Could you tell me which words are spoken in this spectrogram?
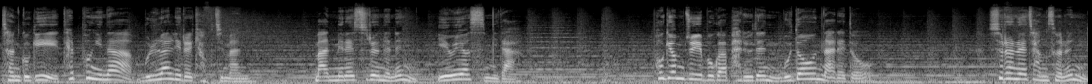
전국이 태풍이나 물난리를 겪지만 만민의 수련회는 예외였습니다. 폭염주의보가 발효된 무더운 날에도 수련회 장소는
